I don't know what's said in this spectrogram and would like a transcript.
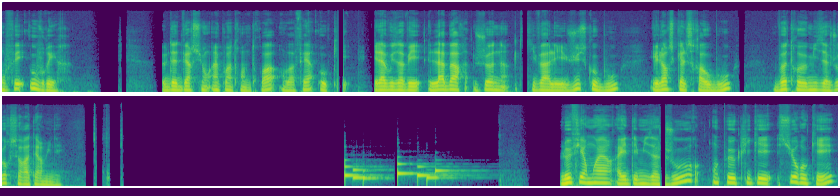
On fait Ouvrir. Update version 1.33, on va faire OK. Et là, vous avez la barre jaune qui va aller jusqu'au bout. Et lorsqu'elle sera au bout, votre mise à jour sera terminée. Le firmware a été mis à jour, on peut cliquer sur OK et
